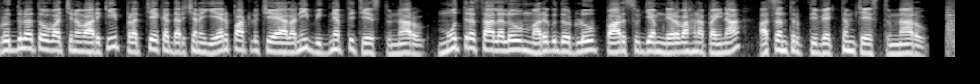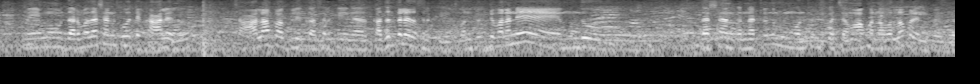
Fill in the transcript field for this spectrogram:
వృద్ధులతో వచ్చిన వారికి ప్రత్యేక దర్శన ఏర్పాట్లు చేయాలని విజ్ఞప్తి చేస్తున్నారు. మూత్రశాలలు మరుగుదొడ్లు పారిశుద్ధ్యం నిర్వహణపైన అసంతృప్తి వ్యక్తం చేస్తున్నారు. మేము ధర్మదర్శనానికి పోతే కాలేదు. చాలా పబ్లిక్ అసలుకి కదలతలేదు అసలుకి. వన్ ఫిఫ్టీ వల్లనే ముందు దర్శనానికి అన్నట్లు మేము వన్ ఫిఫ్టీకి వచ్చాము. హాఫ్ అన్ అవర్లో వెళ్ళిపోయింది.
